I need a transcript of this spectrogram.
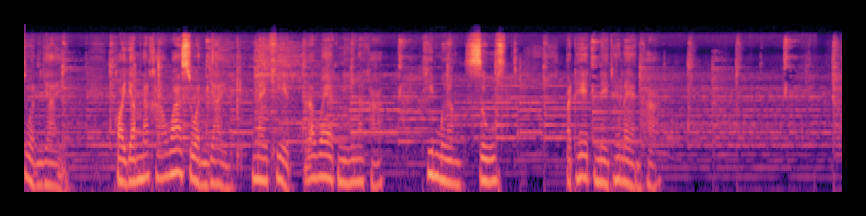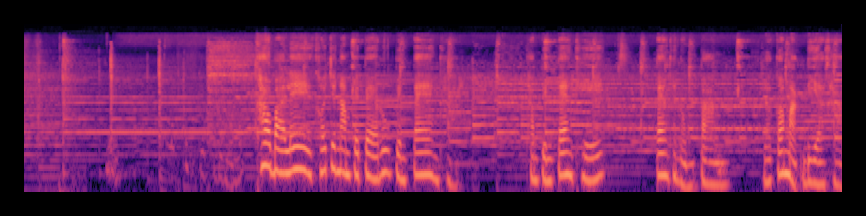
ส่วนใหญ่ ขอย้ำนะคะว่าส่วนใหญ่ในเขตระแวกนี้นะคะ ที่เมืองซูสประเทศเนเธอร์แลนด์ค่ะ ข้าวบาเล่เขาจะนำไปแปรรูปเป็นแป้งค่ะ ทำเป็นแป้งเค้ก แป้งขนมปัง แล้วก็หมักเบียร์ค่ะ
